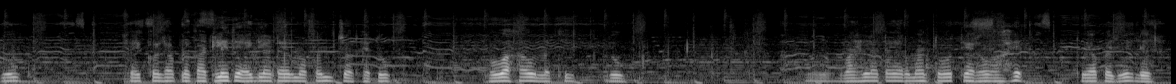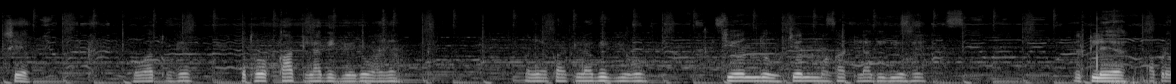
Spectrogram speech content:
જોઉં સાયકલ આપણે કાઢ લીધી આગલા ટાયરમાં પંચર છે તો હવા હાવ નથી. જો વાહેલા ટાયરમાં તો અત્યારે હવા છે, તો આપણે જોઈ લઈએ છે. હવા તો છે તો થોડો કાટ લાગી ગયો જો અહીંયા. અહીંયા કાટ લાગી ગયો. ચેન જો, ચેનમાં કાટ લાગી ગયો છે. એટલે આપણે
